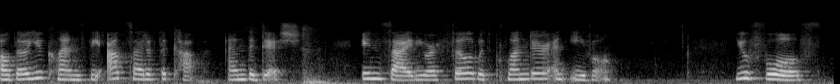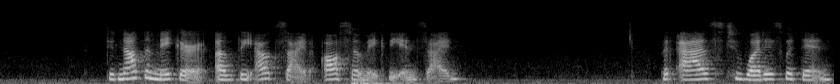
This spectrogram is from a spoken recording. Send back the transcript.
although you cleanse the outside of the cup and the dish, Inside you are filled with plunder and evil. You fools! Did not the Maker of the outside also make the inside? But as to what is within,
